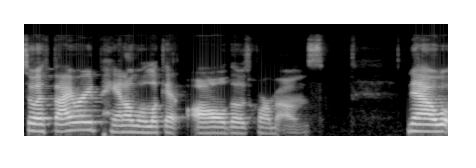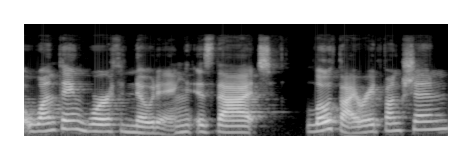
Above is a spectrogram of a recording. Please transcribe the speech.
so, a thyroid panel will look at all those hormones. Now, one thing worth noting is that low thyroid function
